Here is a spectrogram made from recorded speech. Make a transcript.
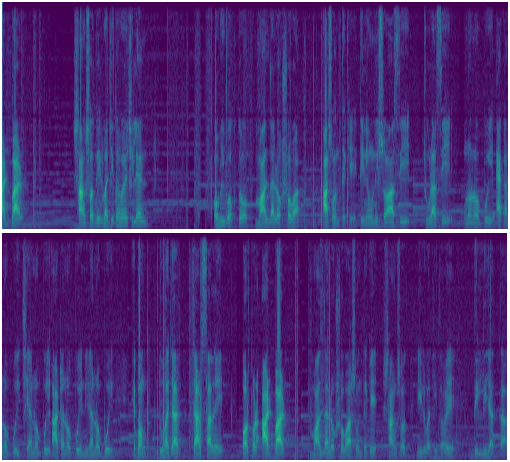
আটবার সাংসদ নির্বাচিত হয়েছিলেন। অবিভক্ত মালদা লোকসভা আসন থেকে। তিনি উনিশশো আশি, চুরাশি উননব্বই একানব্বই, ছিয়ানব্বই, আটানব্বই, নিরানব্বই এবং দু সালে পরপর আটবার মালদা লোকসভা আসন থেকে সাংসদ নির্বাচিত হয়ে দিল্লি যাত্রা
